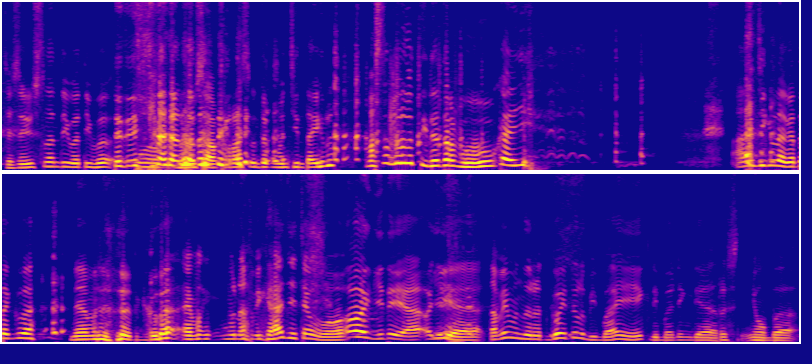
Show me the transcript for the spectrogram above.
Chelsea Island tiba-tiba wah, berusaha keras untuk mencintai lu. Masa lu tidak terbuka anjing? Anjing lah kata gua. Nah menurut gua emang munafik aja cowok. Oh gitu ya. Oh jadi Iya, tapi menurut gue itu lebih baik dibanding dia harus nyoba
